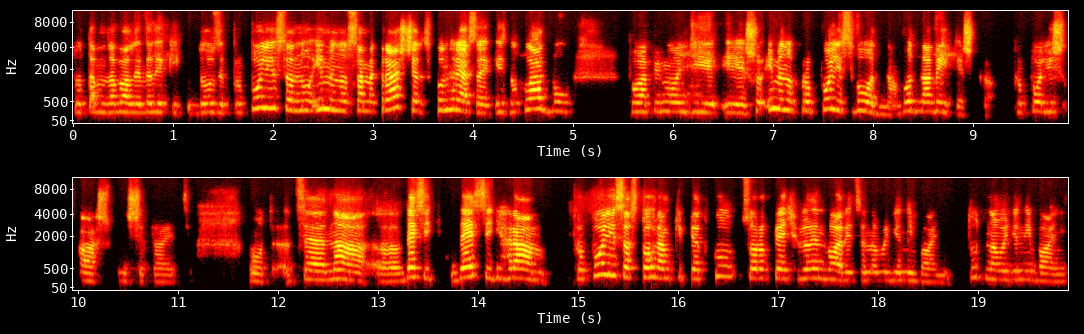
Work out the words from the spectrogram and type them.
то там давали великі дози прополіса. Ну, іменно саме краще з конгресу якийсь доклад був по Апімонді, і що іменно прополіс водна, водна витяжка. Прополіс аж не вважається. От, це на е, 10, 10 грам прополіса, 100 грам кип'ятку, 45 хвилин вариться на водяній бані. Тут на водяній бані.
